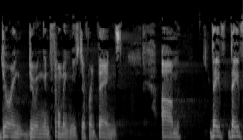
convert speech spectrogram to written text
during doing and filming these different things. Um, they've, they've,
